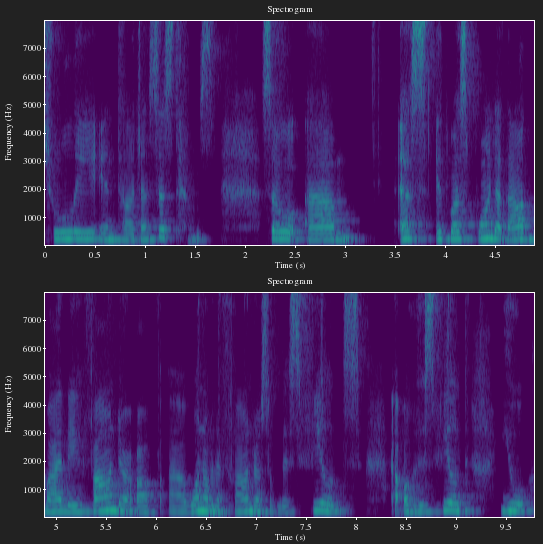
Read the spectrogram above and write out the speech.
truly intelligent systems? So um, as it was pointed out by the founder of uh, one of the founders of this fields of this field, you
